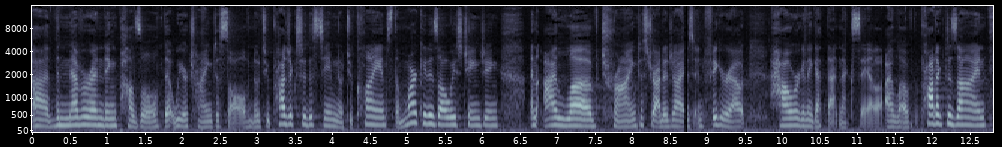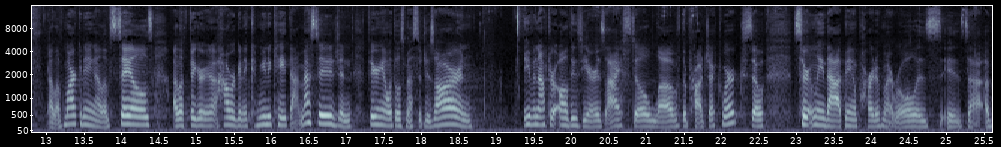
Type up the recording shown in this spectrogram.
uh, the never ending puzzle that we are trying to solve. No two projects are the same, no two clients, the market is always changing. And I love trying to strategize and figure out how we're going to get that next sale. I love the product design, I love marketing, I love sales, I love figuring out how we're going to communicate that message and figuring out what those messages are. And even after all these years, I still love the project work. So certainly that being a part of my role is, is a,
